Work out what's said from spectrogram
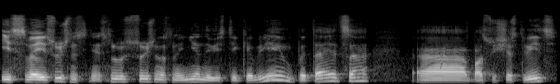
из своей сущности, сущностной ненависти к евреям пытается осуществить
